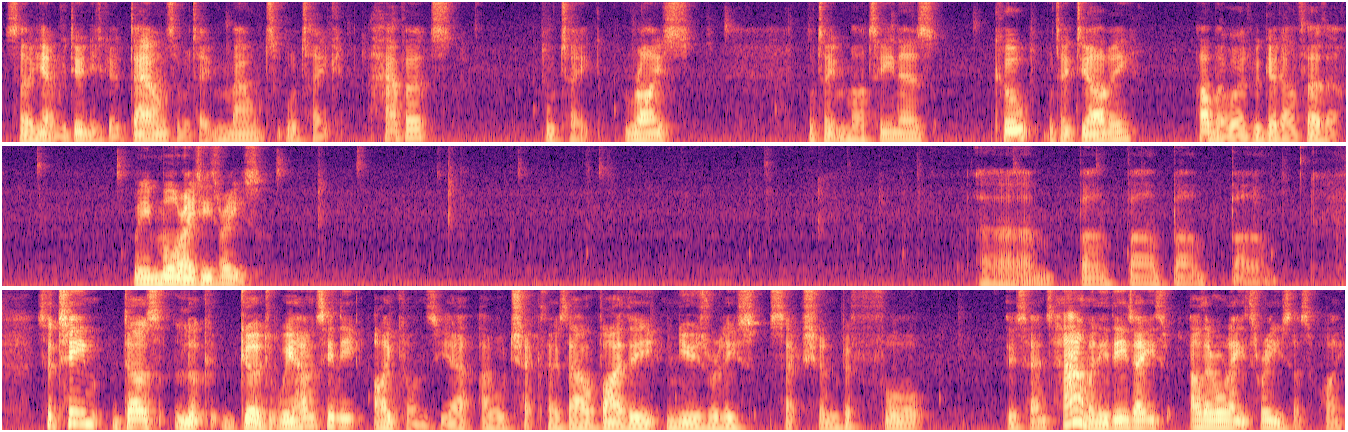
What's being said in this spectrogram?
So yeah, we do need to go down. So we'll take Mount. We'll take Havertz. We'll take Rice. We'll take Martinez. Cool. We'll take Diaby. Oh my word, we can go down further. We need more 83s. Um, bum, bum, bum, bum. So team does look good. We haven't seen the icons yet. I will check those out via the news release section before this ends. How many of these 80? Oh, they're all 83s, that's why.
